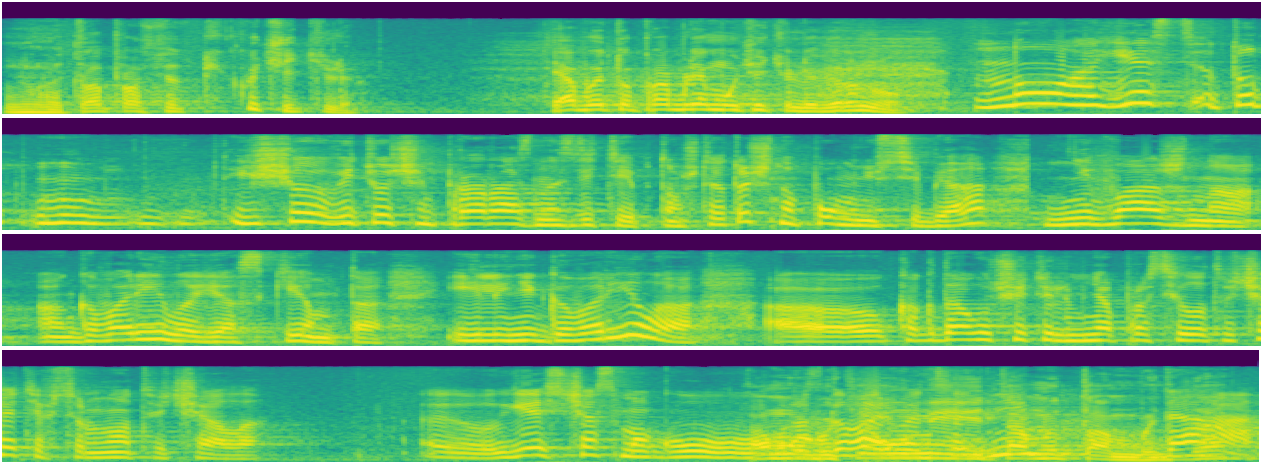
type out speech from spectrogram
ну, это вопрос все-таки к учителю. Я бы эту проблему учителю вернул. Ну, а есть тут м, еще ведь очень про разность детей, потому что я точно помню себя. Неважно, а, говорила я с кем-то или не говорила, а, когда учитель меня просил отвечать, я все равно отвечала. Э, Я сейчас могу А может быть, разговаривать с одним. там и там быть, да?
